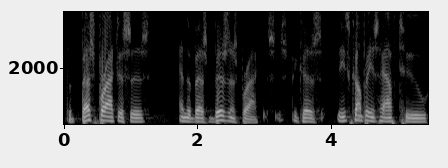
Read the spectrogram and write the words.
the best practices and the best business practices because these companies have to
